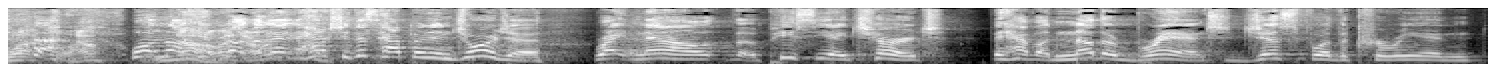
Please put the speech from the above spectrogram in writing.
What, Well, no, but, uh, actually, this happened in Georgia. Right now, the PCA Church they have another branch just for the Korean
